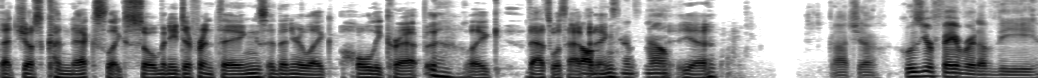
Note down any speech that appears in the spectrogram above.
that just connects like so many different things and then you're like holy crap like that's what's happening sense now. yeah Gotcha. Who's your favorite of the,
